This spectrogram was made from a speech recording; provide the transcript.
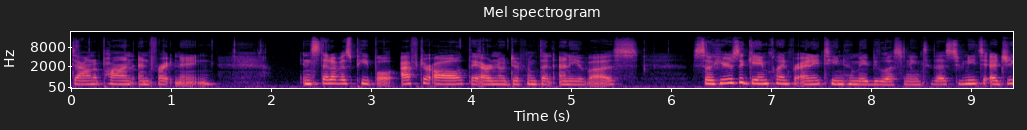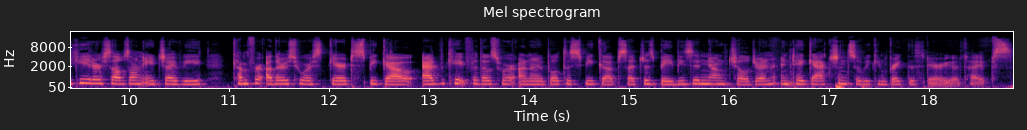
down upon and frightening instead of as people. After all, they are no different than any of us. So here's a game plan for any teen who may be listening to this. We need to educate ourselves on HIV, comfort others who are scared to speak out, advocate for those who are unable to speak up, such as babies and young children, and take action so we can break the stereotypes.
